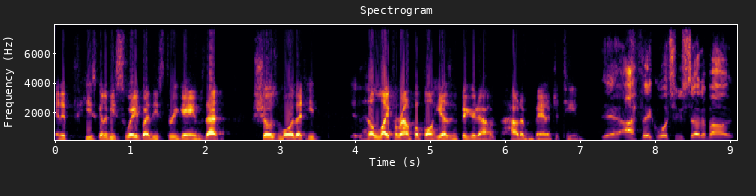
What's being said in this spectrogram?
And if he's going to be swayed by these three games, that shows more that he, a life around football, he hasn't figured out how to manage a team. Yeah, I think what you said about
